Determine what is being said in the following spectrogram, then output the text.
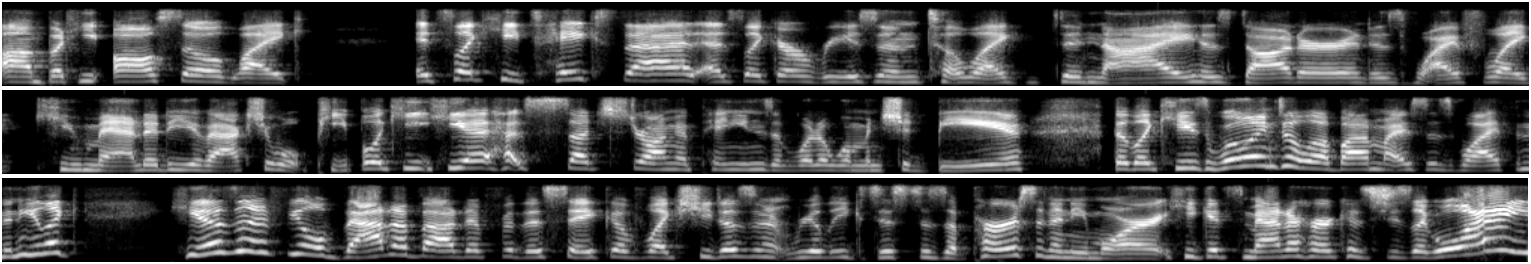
Um but he also like it's like he takes that as like a reason to like deny his daughter and his wife like humanity of actual people. Like he he has such strong opinions of what a woman should be that like he's willing to lobotomize his wife. And then he like he doesn't feel bad about it for the sake of like she doesn't really exist as a person anymore. He gets mad at her because she's like, well, why don't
